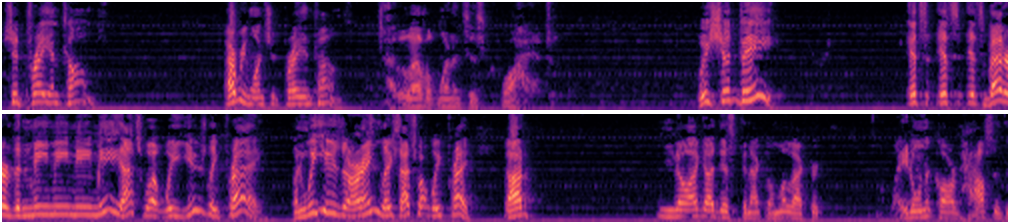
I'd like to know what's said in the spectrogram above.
Should pray in tongues. Everyone should pray in tongues. I love it when it's just quiet. We should be. It's, it's, it's better than me, me, me, me. That's what we usually pray. When we use our English, that's what we pray. God, you know, I got disconnect on my electric. Laid on the car, the house is,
